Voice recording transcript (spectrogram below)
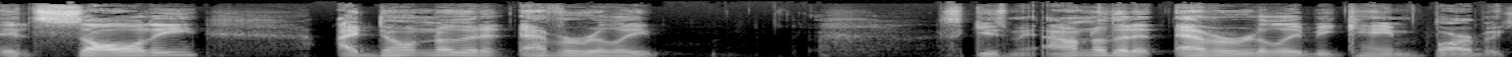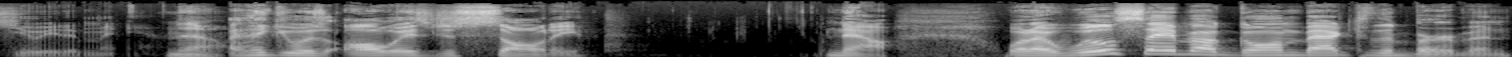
it's salty. I don't know that it ever really excuse me. I don't know that it ever really became barbecuey to me. No. I think it was always just salty. Now, what I will say about going back to the bourbon,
